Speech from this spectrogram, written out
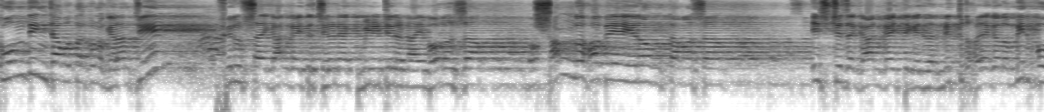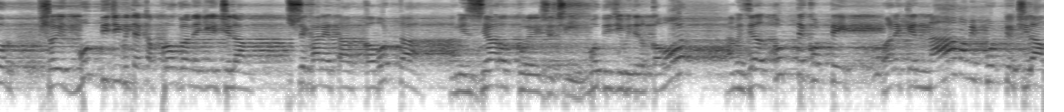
কোন দিন যাব তার কোনো গ্যারান্টি ফিরোজ শাহ গান গাইতেছিলেন, এক মিনিটের নাই ভরসা। সঙ্গ হবে রং তামাশা। স্টেজে গান গাইতে গিয়ে তার মৃত্যু হয়ে গেল। মিরপুর শহীদ বুদ্ধিজীবীতে একটা প্রোগ্রামে গিয়েছিলাম। সেখানে তার কবরটা আমি জিয়ারত করে এসেছি। বুদ্ধিজীবীদের কবর আমি জিয়ারত করতে করতে অনেকের নাম আমি পড়তেছিলাম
